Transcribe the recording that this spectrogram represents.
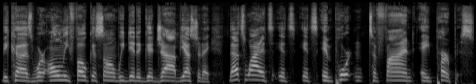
because we're only focused on we did a good job yesterday. That's why it's it's it's important to find a purpose.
